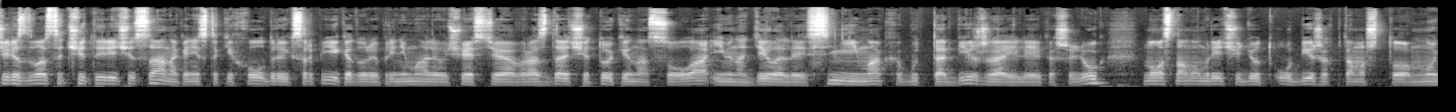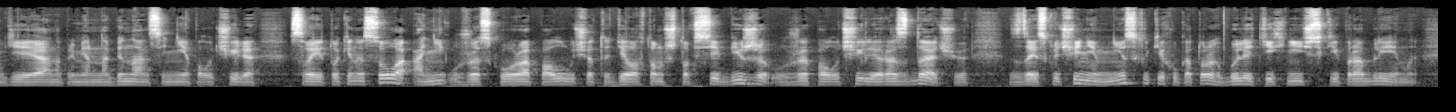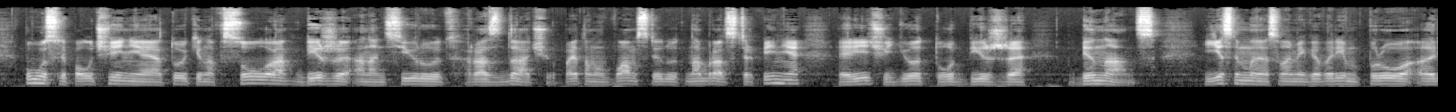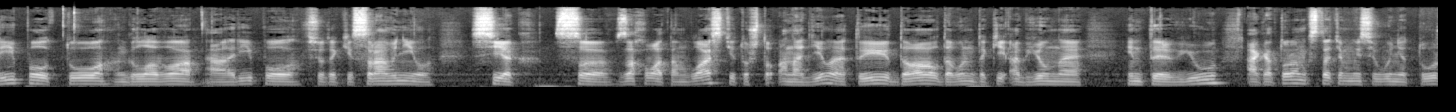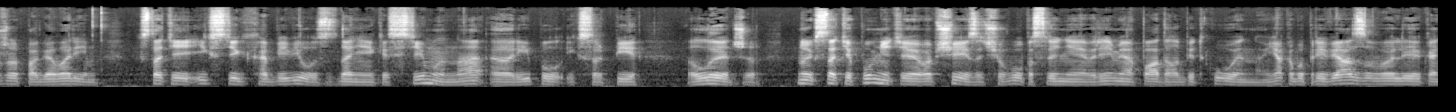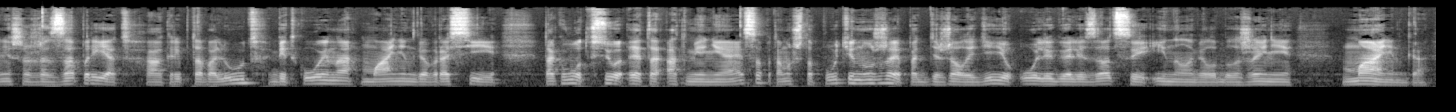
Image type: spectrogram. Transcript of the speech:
Через 24 часа, наконец-таки, холдеры XRP, которые принимали участие в раздаче токена Sola, именно делали снимок, будь то биржа или кошелек, но в основном речь идет о биржах, потому что многие, например, на Binance не получили свои токены Sola, они уже скоро получат. Дело в том, что все биржи уже получили раздачу, за исключением нескольких, у которых были технические проблемы. После получения токенов Соло биржи анонсируют раздачу, поэтому вам следует набраться терпения. Речь идет о бирже Binance. Если мы с вами говорим про Ripple, то глава Ripple все-таки сравнил SEC с захватом власти, то, что она делает, и дал довольно-таки объемное интервью, о котором, кстати, мы сегодня тоже поговорим. Кстати, Xtig объявил создание экосистемы на э, Ripple XRP Ledger. Ну и, кстати, помните вообще из-за чего в последнее время падал биткоин? Якобы привязывали, конечно же, запрет а, криптовалют, биткоина, майнинга в России. Так вот, все это отменяется, потому что Путин уже поддержал идею о легализации и налогообложении майнинга.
